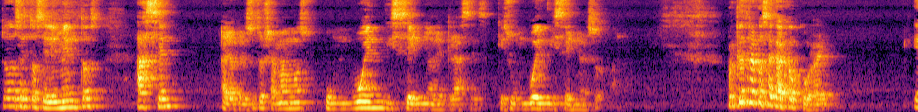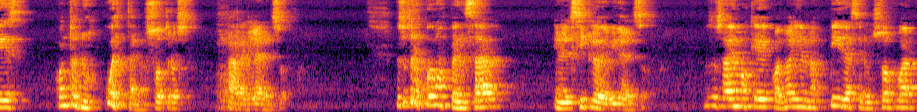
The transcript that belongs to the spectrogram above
Todos estos elementos hacen a lo que nosotros llamamos un buen diseño de clases, que es un buen diseño de software. Porque otra cosa que ocurre es cuánto nos cuesta a nosotros arreglar el software. Nosotros podemos pensar en el ciclo de vida del software. Nosotros sabemos que cuando alguien nos pide hacer un software,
